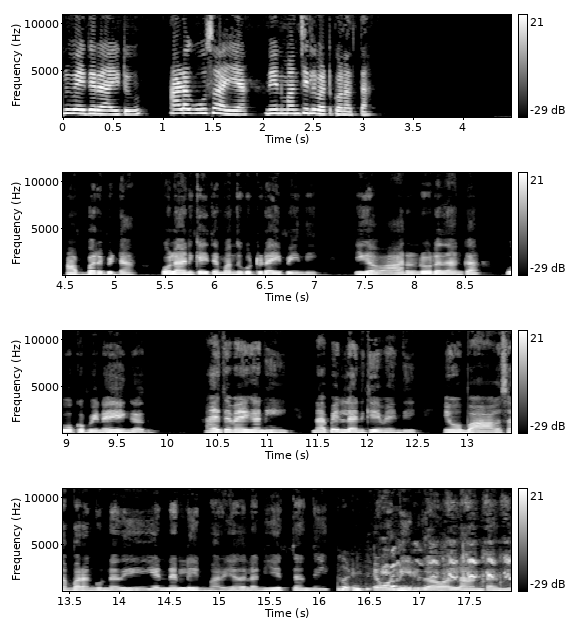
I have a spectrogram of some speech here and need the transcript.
నువ్వైతే రాయిటు ఆడ కూసో అయ్యా. నేను మంచిలు పట్టుకొని వస్తా. అబ్బరి బిడ్డ పొలానికైతే మందు కొట్టుడు అయిపోయింది. ఇక వారం రోజుల దాకా ఓకపోయినా ఏం కాదు. అయితే గాని నా పెళ్ళానికి ఏమైంది? ఏమో బాగా సంబరంగా ఉన్నది ఎన్నెళ్ళు లేని మర్యాదలని ఎత్తంది ఏమో నీళ్ళు కావాలా అంటుంది.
